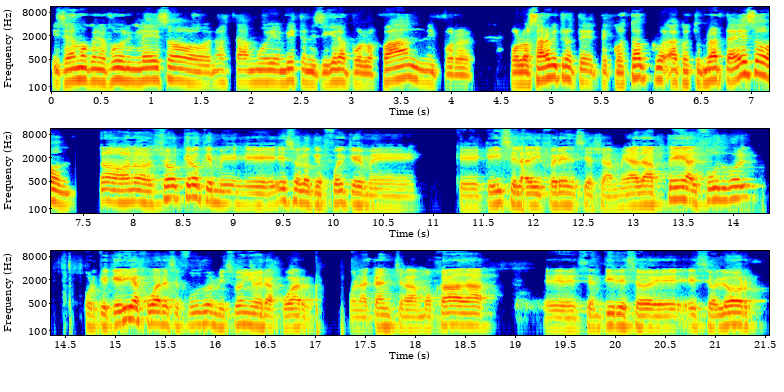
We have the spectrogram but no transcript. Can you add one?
Y sabemos que en el fútbol inglés eso no está muy bien visto ni siquiera por los fans ni por, por los árbitros. ¿Te, costó acostumbrarte a eso? No, no, yo creo que me, eh, eso es lo que fue que me que, que hice la diferencia ya. Me adapté al fútbol porque quería jugar ese fútbol. Mi sueño era jugar con la cancha mojada, eh, sentir ese, ese olor.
